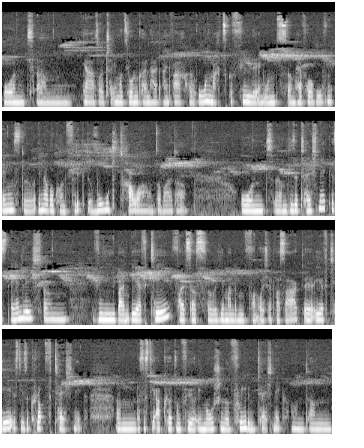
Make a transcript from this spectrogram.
Und ähm, ja, solche Emotionen können halt einfach äh, Ohnmachtsgefühle in uns ähm, hervorrufen, Ängste, innere Konflikte, Wut, Trauer und so weiter. Und ähm, diese Technik ist ähnlich ähm, wie beim EFT, falls das äh, jemandem von euch etwas sagt. Äh, EFT ist diese Klopftechnik. Ähm, das ist die Abkürzung für Emotional Freedom Technik. Und ähm,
